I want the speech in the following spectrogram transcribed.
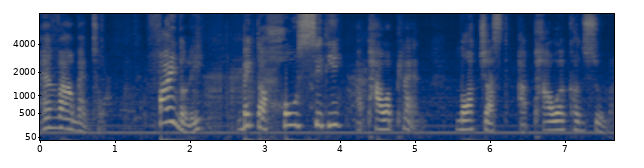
environmental. Finally, make the whole city a power plant not just a power consumer.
